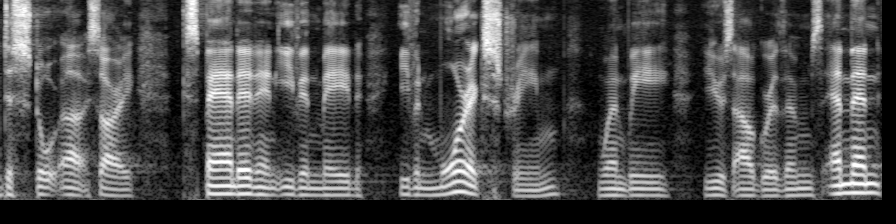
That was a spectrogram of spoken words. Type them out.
distor- uh, sorry, expanded and even made even more extreme when we use algorithms. And then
